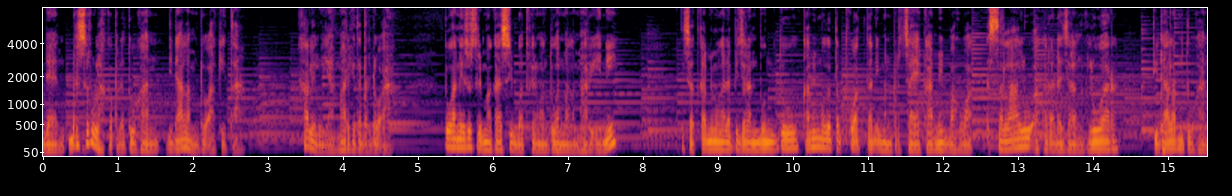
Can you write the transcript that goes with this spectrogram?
dan berserulah kepada Tuhan di dalam doa kita. Haleluya, mari kita berdoa. Tuhan Yesus terima kasih buat firman Tuhan malam hari ini. Di saat kami menghadapi jalan buntu, kami mau tetap kuatkan iman percaya kami bahwa selalu akan ada jalan keluar di dalam Tuhan.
